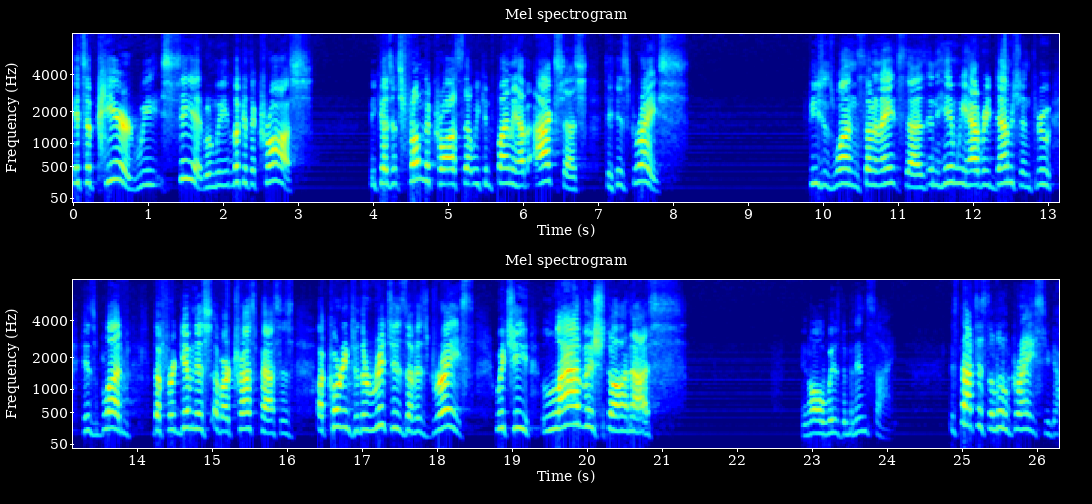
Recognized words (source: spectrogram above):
It's appeared. We see it when we look at the cross, because it's from the cross that we can finally have access to His grace. Ephesians 1 7 and 8 says, In Him we have redemption through His blood, the forgiveness of our trespasses, according to the riches of His grace, which He lavished on us in all wisdom and insight. It's not just a little grace, you guys.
